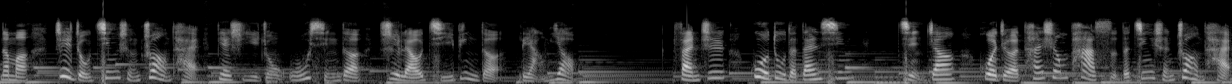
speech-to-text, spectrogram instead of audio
那么这种精神状态便是一种无形的治疗疾病的良药。反之，过度的担心、紧张或者贪生怕死的精神状态，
